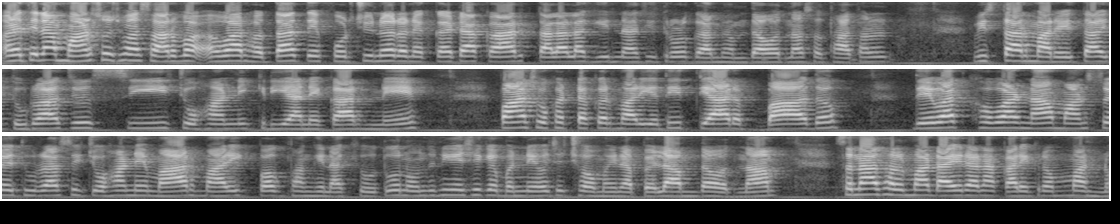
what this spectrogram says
અને તેના માણસો જેમાં સારવાર હતા. તે ફોર્ચ્યુનર અને કેટાકાર તાલાલા ગીરના ચિત્રોડ ગામે અમદાવાદના સથાથલ વિસ્તારમાં રહેતા ધુરાજસિંહ ચૌહાણની ક્રિયાને કારણે પાંચ વખત ટક્કર મારી હતી. ત્યારબાદ દેવાત ખવાડના માણસોએ ધુરાસિંહ ચૌહાણને માર મારી પગ ભાંગી નાખ્યો હતો. નોંધનીય છે કે બંને વચ્ચે છ મહિના પહેલા અમદાવાદના સનાથલમાં ડાયરાના કાર્યક્રમમાં ન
